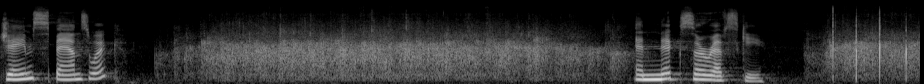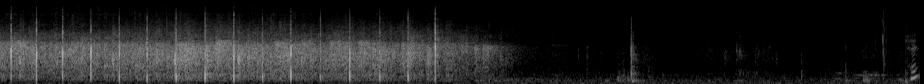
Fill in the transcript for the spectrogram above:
James Spanswick. And Nick Tsarevsky. Okay.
